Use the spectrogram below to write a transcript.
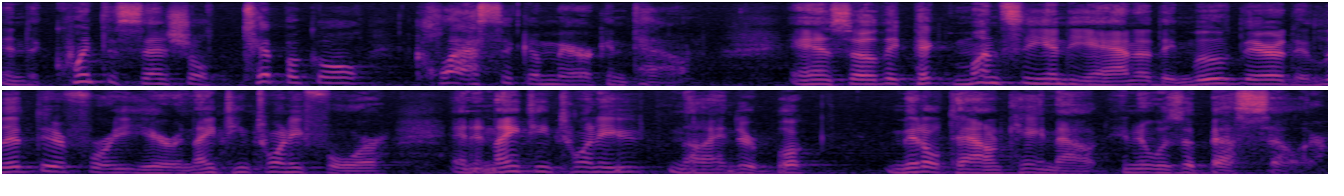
in the quintessential, typical, classic American town. And so they picked Muncie, Indiana. They moved there. They lived there for a year in 1924. And in 1929, their book, Middletown, came out, and it was a bestseller.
